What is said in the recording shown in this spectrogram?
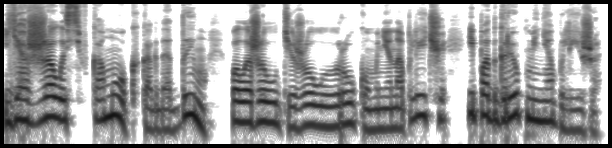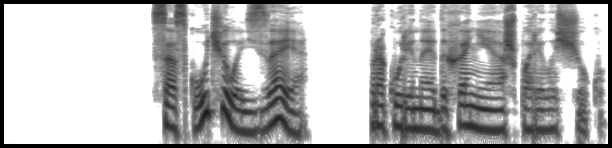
Я сжалась в комок, когда дым положил тяжелую руку мне на плечи и подгреб меня ближе. «Соскучилась, зая?» Прокуренное дыхание ошпарило щеку.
